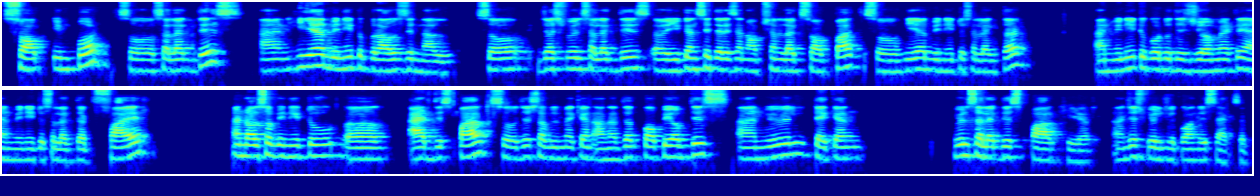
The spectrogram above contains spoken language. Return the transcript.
SOP import. So select this and here we need to browse the null. So just we'll select this. Uh, you can see there is an option like SOP path. So here we need to select that and we need to go to this geometry and we need to select that fire. And also we need to uh, add this spark. So just I will make an another copy of this and we will take an, we'll select this spark here and just we'll click on this accept.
